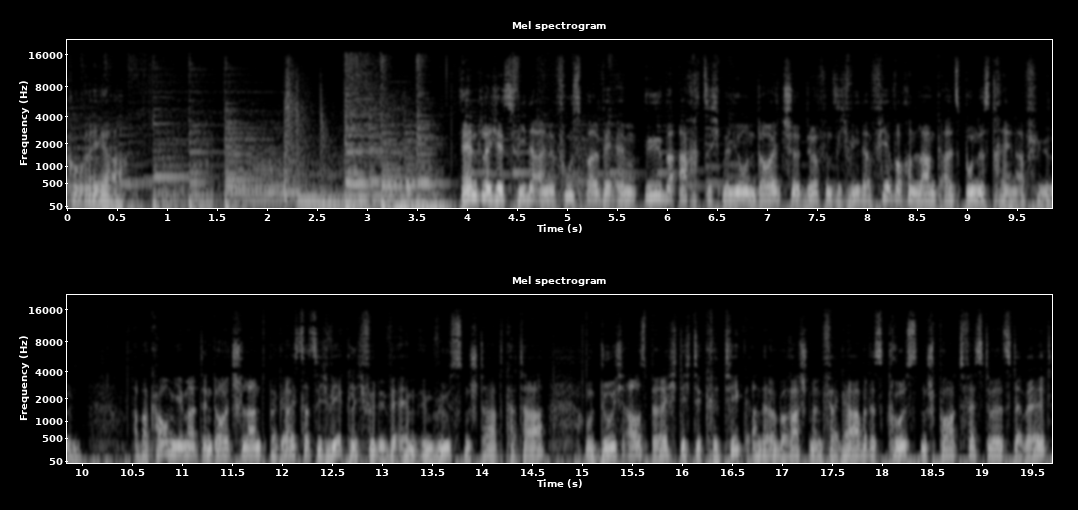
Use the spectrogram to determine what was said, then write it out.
Korea. Endlich ist wieder eine Fußball-WM. Über 80 Millionen Deutsche dürfen sich wieder vier Wochen lang als Bundestrainer fühlen. Aber kaum jemand in Deutschland begeistert sich wirklich für die WM im Wüstenstaat Katar und durchaus berechtigte Kritik an der überraschenden Vergabe des größten Sportfestivals der Welt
